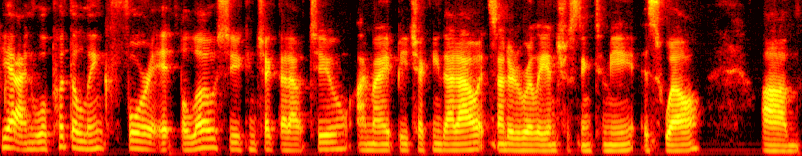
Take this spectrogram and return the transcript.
Yeah, and we'll put the link for it below so you can check that out too. I might be checking that out. It sounded really interesting to me as well. Um,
